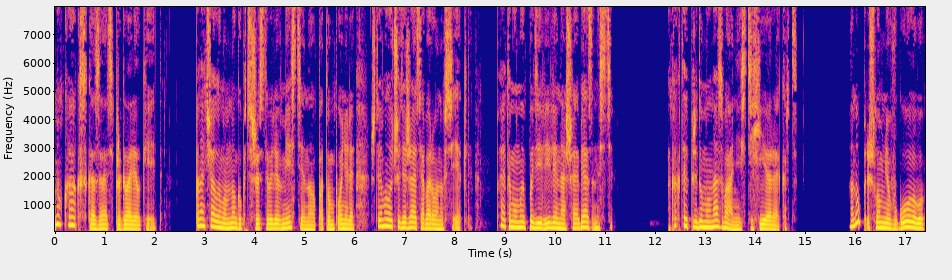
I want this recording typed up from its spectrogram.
«Ну, как сказать», — проговорил Кейт. «Поначалу мы много путешествовали вместе, но потом поняли, что ему лучше держать оборону в Сиэтле. Поэтому мы поделили наши обязанности». «А как ты придумал название «Стихия Рекордс»?» Оно пришло мне в голову,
